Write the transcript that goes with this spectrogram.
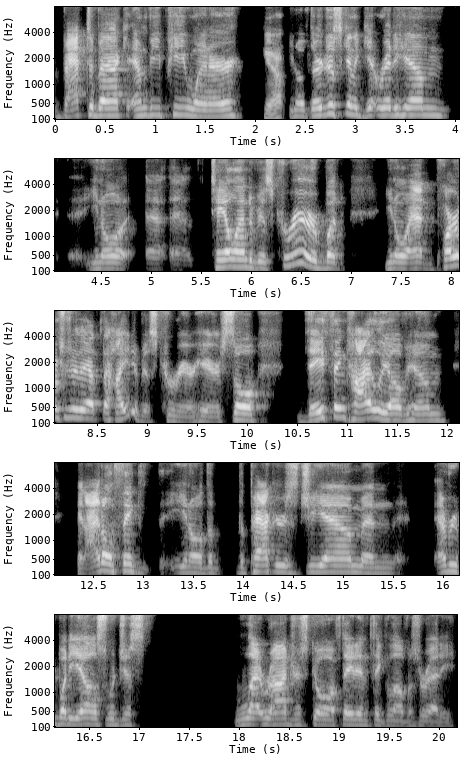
back to back MVP winner. Yeah. You know, if they're just going to get rid of him you know, at, at tail end of his career, but you know, at partially at the height of his career here. So they think highly of him. And I don't think, you know, the, the Packers GM and everybody else would just let Rodgers go if they didn't think Love was ready.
